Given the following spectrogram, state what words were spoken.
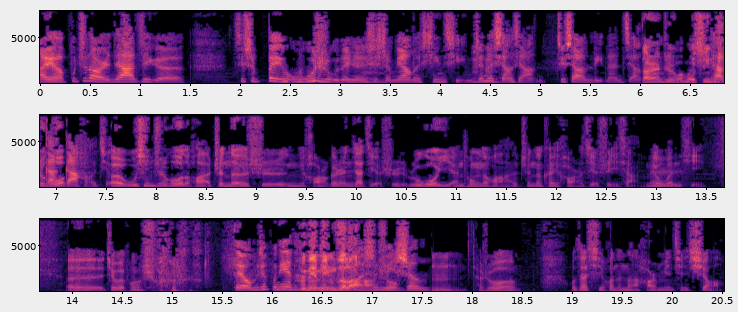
哎呀，不知道人家这个就是被侮辱的人是什么样的心情？真的想想，就像李楠讲的，嗯当然，这种无心之过，尬好久。呃，无心之过的话，真的是你好好跟人家解释。如果语言通的话，真的可以好好解释一下，没有问题。呃，这位朋友说，对，我们就不念他不念名字了，字哈，是说女生。嗯，他说我在喜欢的男孩面前笑，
